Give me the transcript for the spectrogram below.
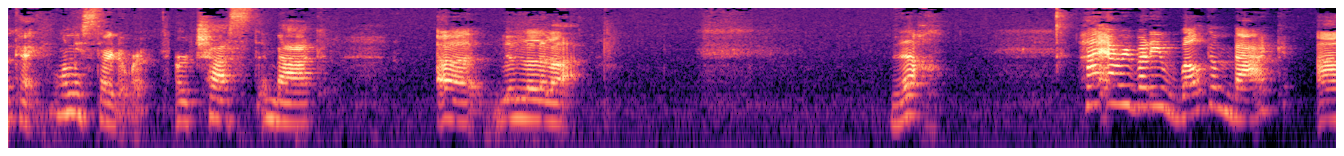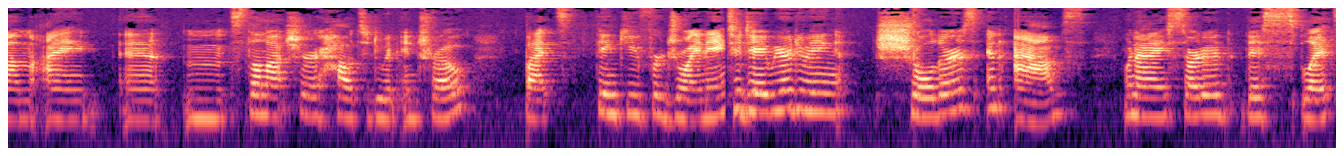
Okay, let me start over. Or chest and back. Uh, blah, blah, blah. Ugh. Hi everybody, welcome back. Um, I am still not sure how to do an intro, but thank you for joining. Today we are doing shoulders and abs. When I started this split,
